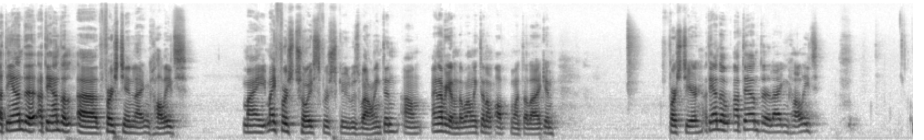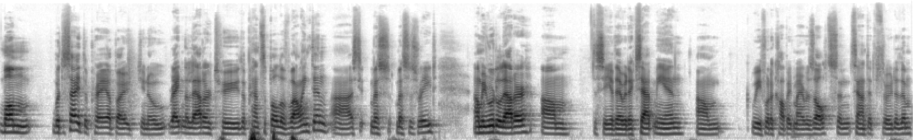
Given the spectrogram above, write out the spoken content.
at the end of, at the end of uh, first year in Lagan College, my, my first choice for school was Wellington. Um, I never got into Wellington. I, I went to Lagan. First year, at the end of at the end of Lagan College, mum we decided to pray about, you know, writing a letter to the principal of Wellington, uh, Miss, Mrs. Reed, and we wrote a letter um, to see if they would accept me in. Um, we photocopied my results and sent it through to them.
